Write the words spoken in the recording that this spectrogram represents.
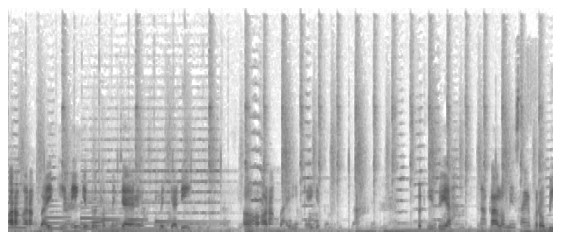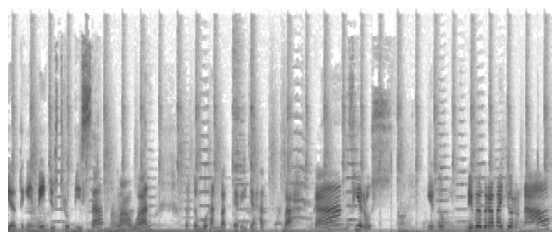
orang-orang baik ini gitu untuk menjadi menjadi uh, orang baik kayak gitu. Nah, seperti itu ya. Nah, kalau misalnya probiotik ini justru bisa melawan pertumbuhan bakteri jahat bahkan virus gitu. Di beberapa jurnal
